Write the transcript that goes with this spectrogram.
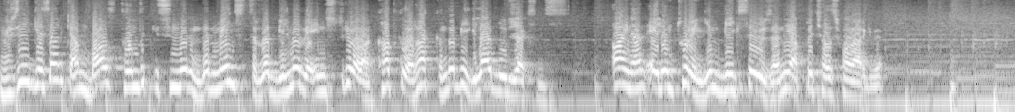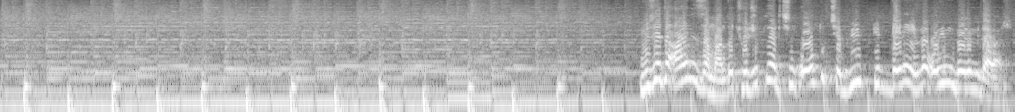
Müzeyi gezerken bazı tanıdık isimlerin de Manchester'da bilme ve endüstri olan katkılar hakkında bilgiler bulacaksınız. Aynen Alan Turing'in bilgisayar üzerine yaptığı çalışmalar gibi. Müzede aynı zamanda çocuklar için oldukça büyük bir deney ve oyun bölümü de var.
